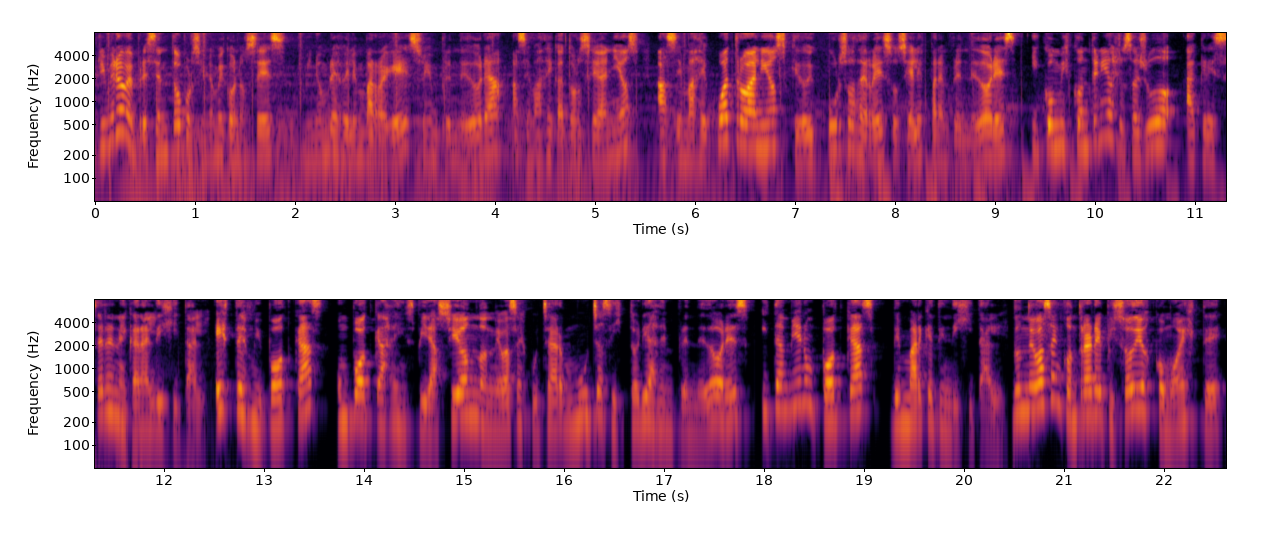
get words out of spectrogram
Primero me presento por si no me conoces. Mi nombre es Belén Barragué, soy emprendedora hace más de 14 años. Hace más de 4 años que doy cursos de redes sociales para emprendedores y con mis contenidos los ayudo a crecer en el canal digital. Este es mi podcast, un podcast de inspiración donde vas a escuchar muchas historias de emprendedores y también un podcast de marketing digital, donde vas a encontrar episodios como este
